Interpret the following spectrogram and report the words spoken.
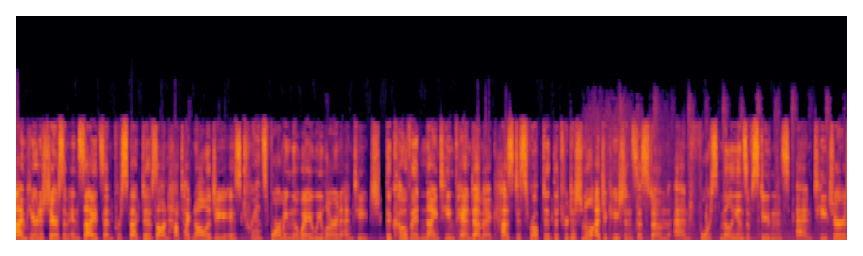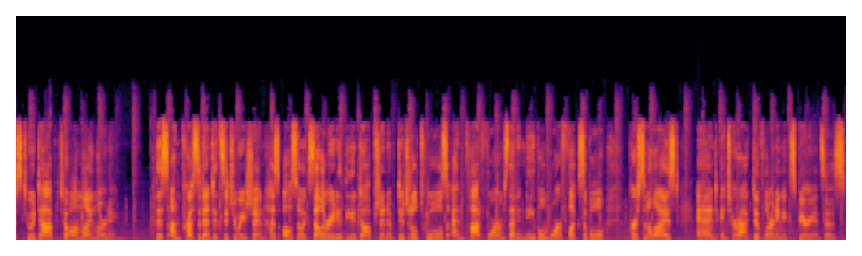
I'm here to share some insights and perspectives on how technology is transforming the way we learn and teach. The COVID-19 pandemic has disrupted the traditional education system and forced millions of students and teachers to adapt to online learning. This unprecedented situation has also accelerated the adoption of digital tools and platforms that enable more flexible, personalized, and interactive learning experiences.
